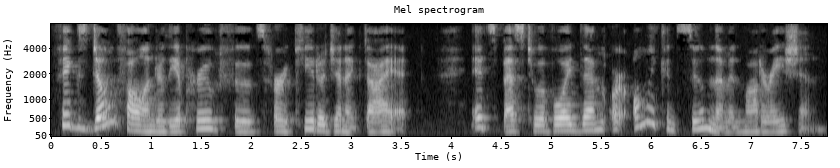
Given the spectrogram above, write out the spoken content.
figs don't fall under the approved foods for a ketogenic diet. It's best to avoid them or only consume them in moderation.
